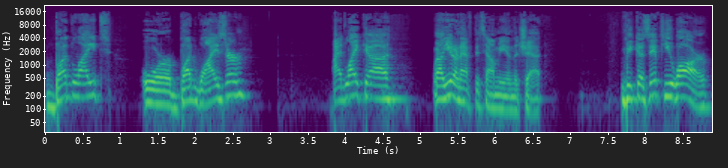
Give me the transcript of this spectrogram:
Bud Light or Budweiser? I'd like, uh, well, you don't have to tell me in the chat. Because if you are,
